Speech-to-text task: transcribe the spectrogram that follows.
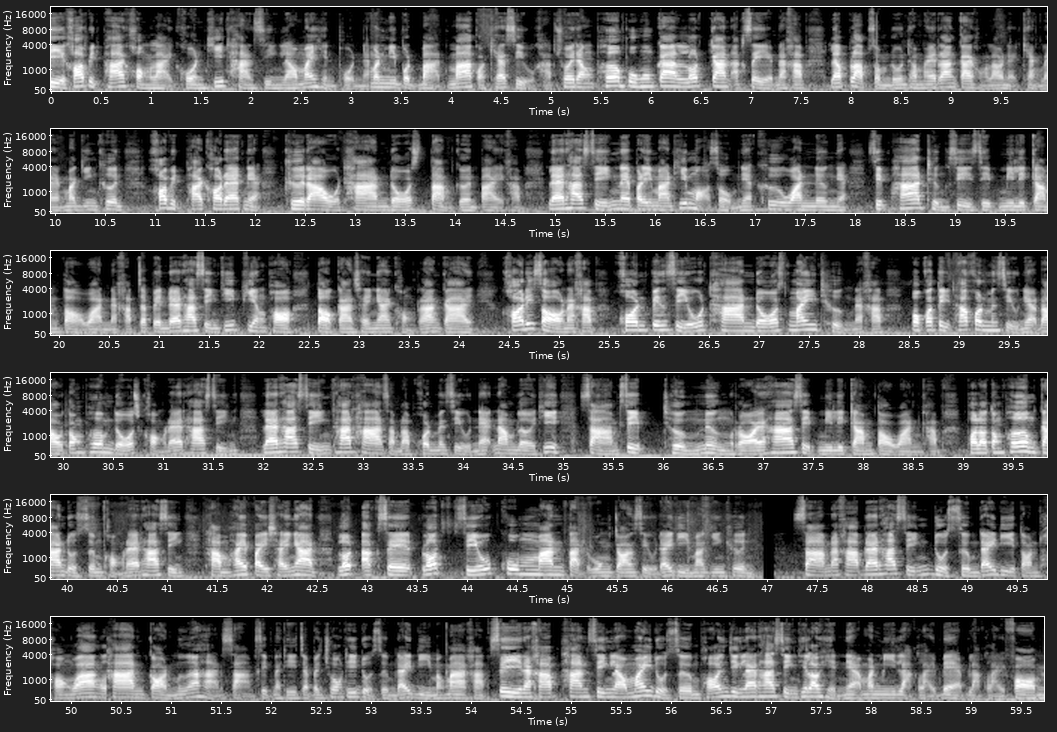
4 ข้อผิดพลาดของหลายคนที่ทานซิงค์แล้วไม่เห็นผลนะมันมีบทบาทมากกว่าแค่สิวครับช่วยทั้งเพิ่มภูมิคุ้มกันลดการอักเสบนะครับแล้วปรับสมดุลทำให้ร่างกายของเราเนี่ยแข็งแรงมากยิ่งขึ้น ข้อผิดพลาดข้อแรกเนี่ยคือเราทานโดสต่ำเกินไปครับและถ้าซิงค์ในปริมาณที่เหมาะสมเนี่ยคือวันหนึ่งเนี่ย15ถึง40 มิลลิกรัมต่อวันนะครับจะเป็นแร่ธาตุซิงค์ที่เพียงพอต่อการใช้งานของร่างกาย ข้อที่2นะครับคนเป็นสิวทานโดสไม่ถึงนะครับปกติถ้าคนเป็นสิวเนี่ยเราต้องเพิ่มโดสของแร่ธาตุซิงค์แร่ธาตุซิงค์ถ้าทานสำหรับคนเป็นสิวแนะนำเลยที่ 30 ถึง 150 มิลลิกรัมต่อวันครับพราะเราต้องเพิ่มการดูดซึมของแร่ธาตุซิงค์ทำให้ไปใช้งานลดอักเสบลดสิวคุมมันตัดวงจรสิวได้ดีมากยิ่งขึ้น 3. นะครับได้ธาตุซิงค์ดูดซึมได้ดีตอนท้องว่างทานก่อนมื้ออาหาร 30 นาทีจะเป็นช่วงที่ดูดซึมได้ดีมากๆครับ 4. นะครับทานซิงค์แล้วไม่ดูดซึมเพราะจริงๆแล้วธาตุซิงค์ที่เราเห็นเนี่ยมันมีหลากหลายแบบหลากหลายฟอร์มเนาะ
